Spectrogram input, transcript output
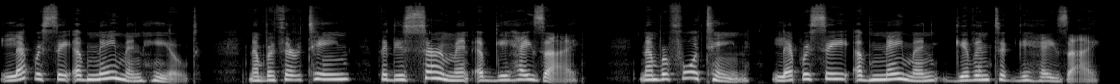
leprosy of Naaman healed. Number 13, the discernment of Gehazi. Number 14, leprosy of Naaman given to Gehazi.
